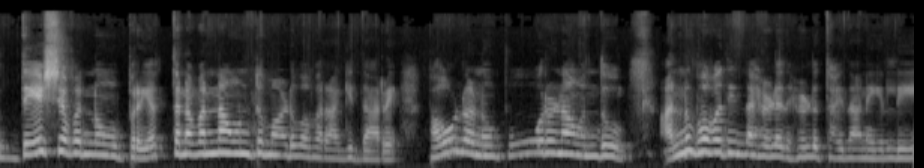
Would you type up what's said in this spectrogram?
ಉದ್ದೇಶವನ್ನು, ಪ್ರಯತ್ನವನ್ನು ಉಂಟು ಮಾಡುವವರಾಗಿದ್ದಾರೆ. ಪೌಲನು ಪೂರ್ಣ ಒಂದು ಅನುಭವದಿಂದ ಹೇಳ, ಹೇಳುತ್ತಾ ಇದ್ದಾನೆ ಇಲ್ಲಿ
